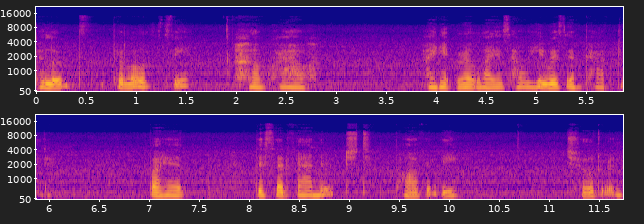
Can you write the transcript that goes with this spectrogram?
Pestalozzi, oh wow, I didn't realize how he was impacted by a disadvantaged poverty. children.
